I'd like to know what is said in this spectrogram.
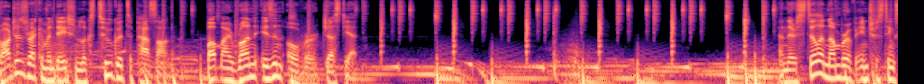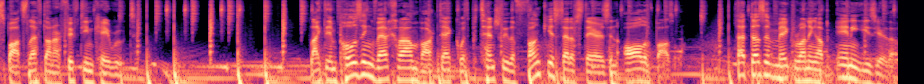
Roger's recommendation looks too good to pass on, but my run isn't over just yet. And there's still a number of interesting spots left on our 15k route. Like the imposing Werkraum Warteck with potentially the funkiest set of stairs in all of Basel. That doesn't make running up any easier though.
